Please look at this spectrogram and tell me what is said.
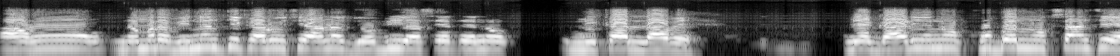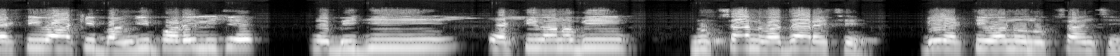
આ હું નમ્ર વિનંતી કરું છું, આનો જો બી હશે તેનો નિકાલ લાવે. ને ગાડીનું ખૂબ જ નુકસાન છે. એક્ટિવા આખી ભાંગી પડેલી છે. ને બીજી એક્ટિવાનું બી નુકસાન વધારે છે. બે એક્ટિવાનું નુકસાન છે.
